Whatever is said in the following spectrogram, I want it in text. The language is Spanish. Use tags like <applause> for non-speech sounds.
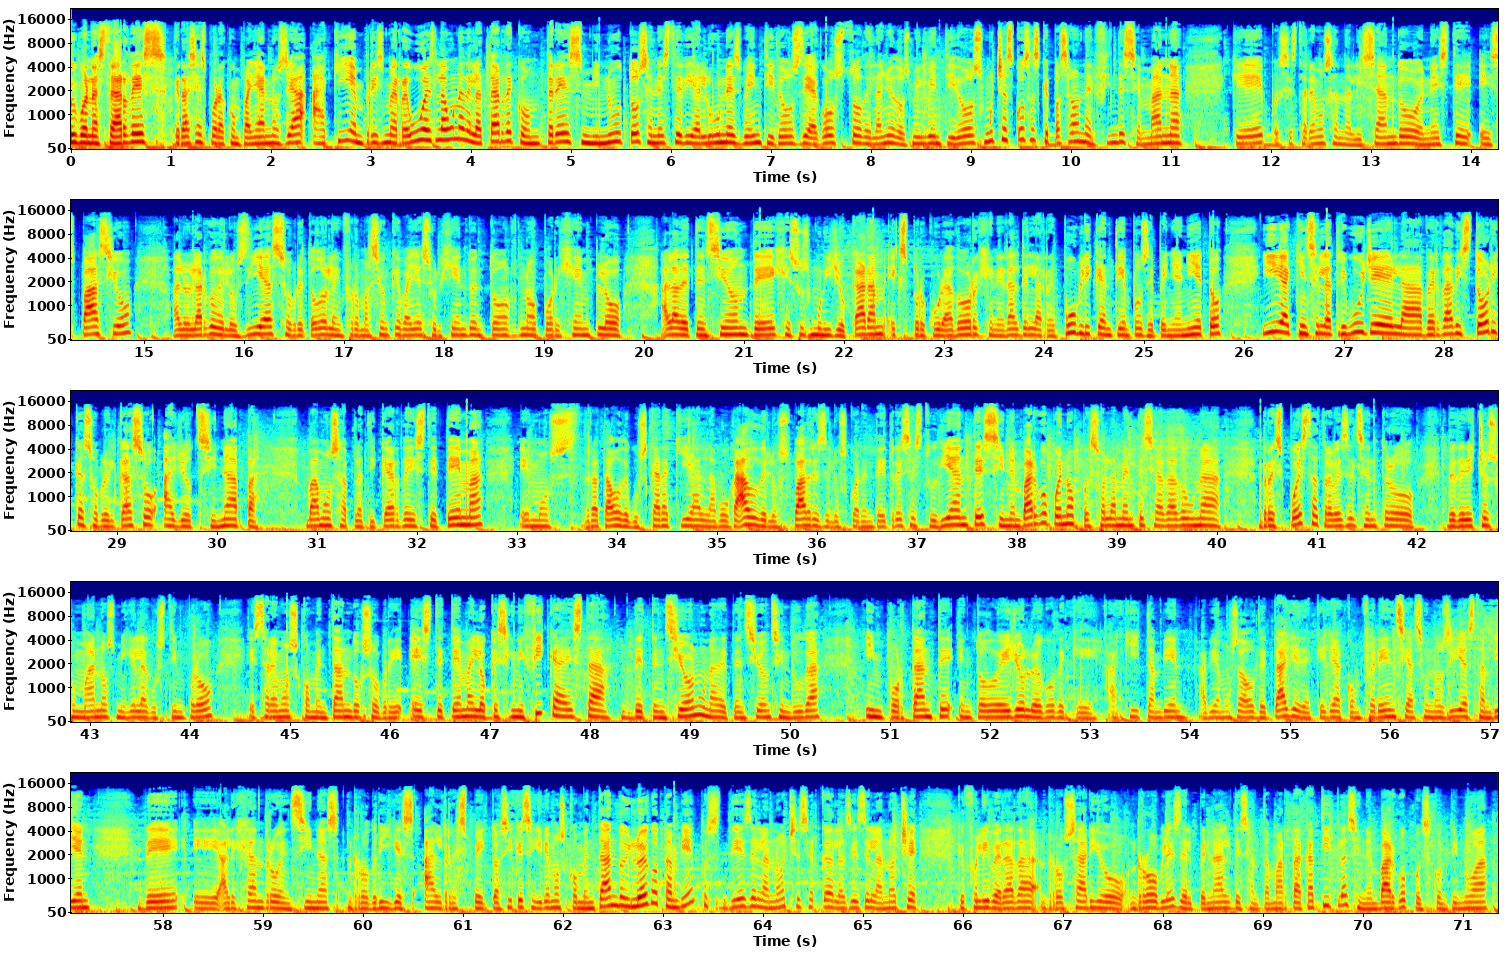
Muy buenas tardes, gracias por acompañarnos ya aquí en Prisma RU. Es la una de la tarde con tres minutos en este día lunes 22 de agosto del año 2022. Muchas cosas que pasaron el fin de semana que pues estaremos analizando en este espacio a lo largo de los días, sobre todo la información que vaya surgiendo en torno, por ejemplo, a la detención de Jesús Murillo Caram, ex procurador general de la República en tiempos de Peña Nieto y a quien se le atribuye la verdad histórica sobre el caso Ayot Sinapa. Vamos a platicar de este tema. Hemos tratado de buscar aquí al abogado de los padres de los 43 estudiantes. Sin embargo, bueno, pues solamente se ha dado una respuesta a través del Centro de Derechos Humanos Miguel Agustín Pro. Estaremos comentando sobre este tema y lo que significa esta detención, una detención sin duda importante en todo ello, luego de que aquí también habíamos dado detalle de aquella conferencia hace unos días también de eh, Alejandro Encinas Rodríguez al respecto. Así que seguiremos comentando. Y luego también, pues 10 de la noche, cerca de las 10 de la noche, que fue liberada Rosario Robles del penal de Santa Marta Catitla. Sin embargo, pues continúa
